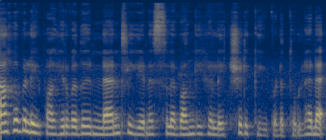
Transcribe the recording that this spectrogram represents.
தகவலை பகிர்வது நன்றி என சில வங்கிகள் எச்சரிக்கை விடுத்துள்ளன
